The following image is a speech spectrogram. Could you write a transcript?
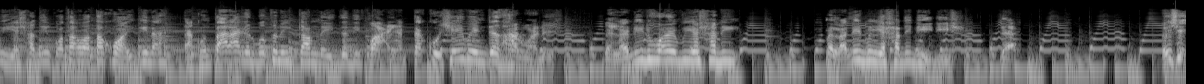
বিয়ে শাদির কথাবার্তা কয় কিনা। এখন তার আগের মতন ইনকাম নেই, যদি পায় একটা কষেই বেঞ্চে ধার মারে। মেলানির ঘরে বিয়ে শাদি, মেলানির বিয়ে শাদি দিয়ে দিস দেখ এই সেই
